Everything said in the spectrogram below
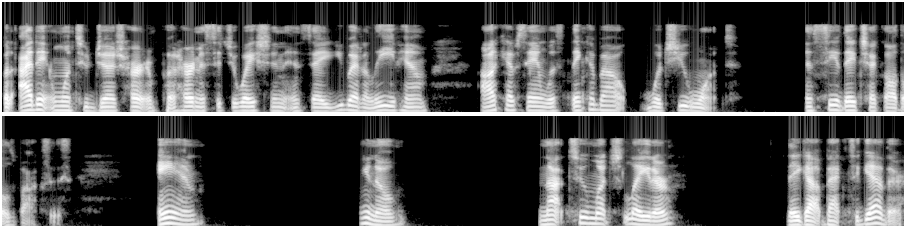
But I didn't want to judge her and put her in a situation and say, you better leave him. All I kept saying was, think about what you want and see if they check all those boxes. And, you know, not too much later, they got back together.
